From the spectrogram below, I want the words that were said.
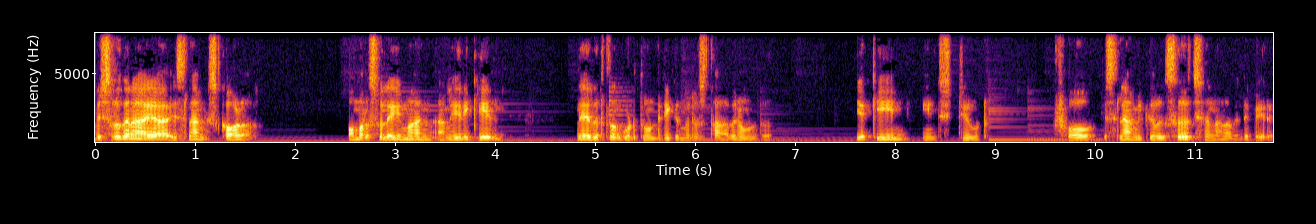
വിശ്രുതനായ ഇസ്ലാമിക് സ്കോളർ ഒമർ സുലൈമാൻ അമേരിക്കയിൽ നേതൃത്വം കൊടുത്തുകൊണ്ടിരിക്കുന്ന ഒരു സ്ഥാപനമുണ്ട്. Yaqeen Institute for Islamic Research എന്നാണ് അതിന്റെ പേര്.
